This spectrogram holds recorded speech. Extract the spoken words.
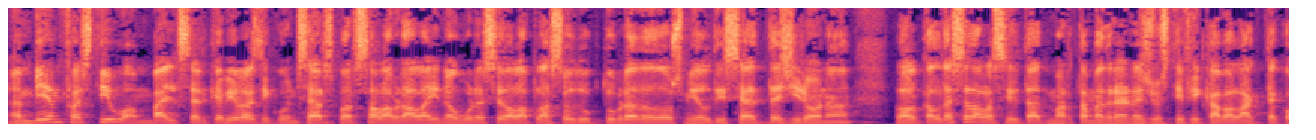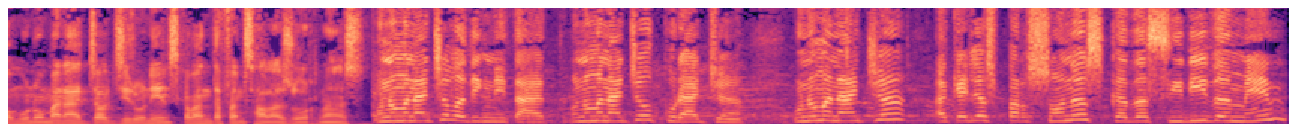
Ambient festiu amb balls, cercaviles i concerts per celebrar la inauguració de la plaça 1 d'octubre de 2017 de Girona. L'alcaldessa de la ciutat, Marta Madrena, justificava l'acte com un homenatge als gironins que van defensar les urnes. Un homenatge a la dignitat, un homenatge al coratge, un homenatge a aquelles persones que decididament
